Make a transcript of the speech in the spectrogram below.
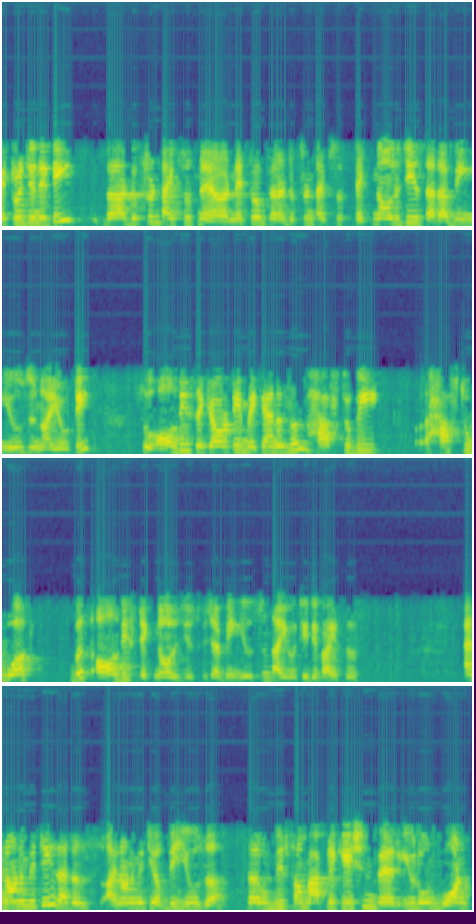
heterogeneity, there are different types of networks, there are different types of technologies that are being used in IoT. So all these security mechanism has to be, has to work with all these technologies which are being used in the IoT devices. Anonymity, that is anonymity of the user, there will be some application where you don't want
